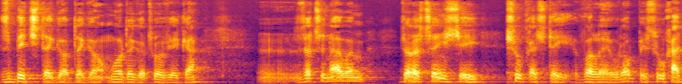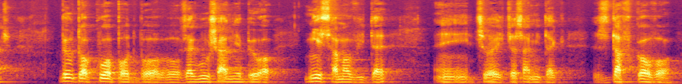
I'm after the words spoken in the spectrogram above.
zbyć tego, tego młodego człowieka. Y, zaczynałem coraz częściej szukać tej woli Europy, słuchać. Był to kłopot, bo, bo zagłuszanie było niesamowite i człowiek czasami tak zdawkowo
